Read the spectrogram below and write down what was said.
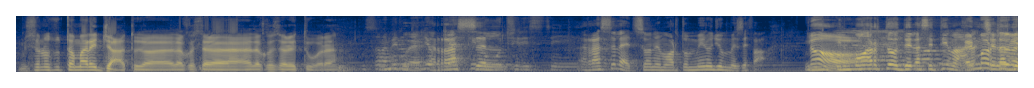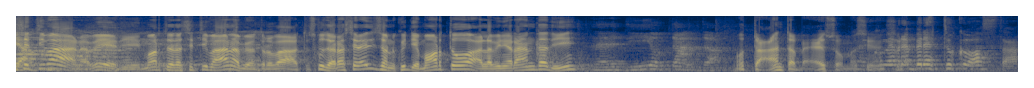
Mi sono tutto amareggiato da, da questa, da questa lettura. Sono venuti Comunque, gli occhietti Russell- lucidi sti. Russell Edson è morto meno di un mese fa. No! Il, morto della settimana. È il morto della settimana, vedi? Il morto della settimana abbiamo trovato. Scusa, Russell Edison quindi è morto alla veneranda di Eh, di 80. 80, beh, insomma, sì. Come sì. avrebbe detto Costa.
